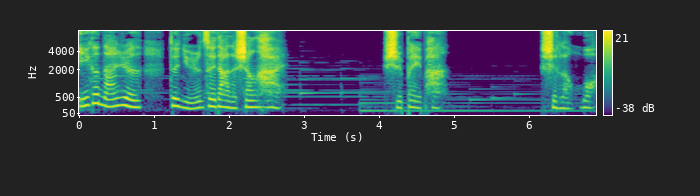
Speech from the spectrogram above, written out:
一个男人对女人最大的伤害，是背叛，是冷漠，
